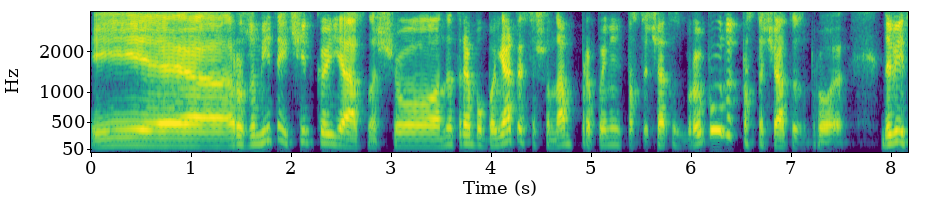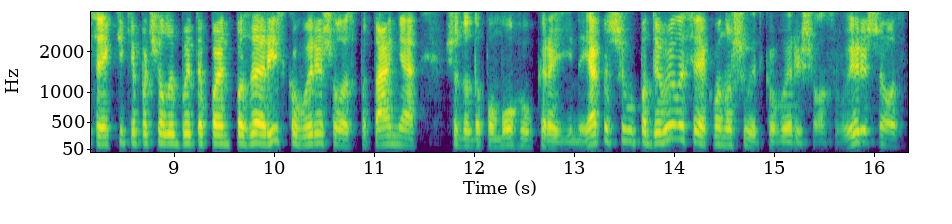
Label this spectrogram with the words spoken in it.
І е, розуміти чітко і ясно, що не треба боятися, що нам припинять постачати зброю. Будуть постачати зброю. Дивіться, як тільки почали бити по НПЗ, різко вирішилось питання щодо допомоги Україні. Якось що ви подивилися, як воно швидко вирішилось? Вирішилось,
